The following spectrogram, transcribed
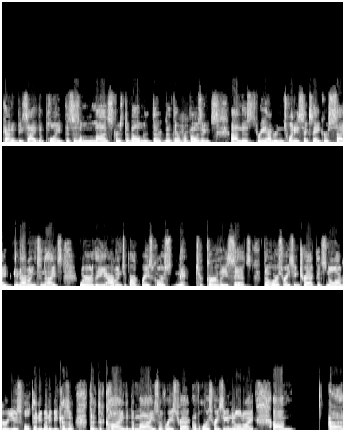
kind of beside the point. This is a monstrous development that, that they're proposing on this 326 acre site in Arlington Heights, where the Arlington Park Racecourse currently sits, the horse racing track that's no longer useful to anybody because of the decline, the demise of racetrack of horse racing in Illinois. Um, uh,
